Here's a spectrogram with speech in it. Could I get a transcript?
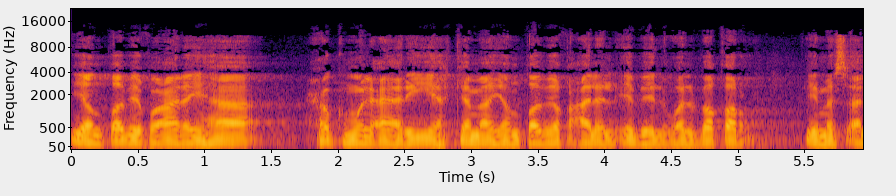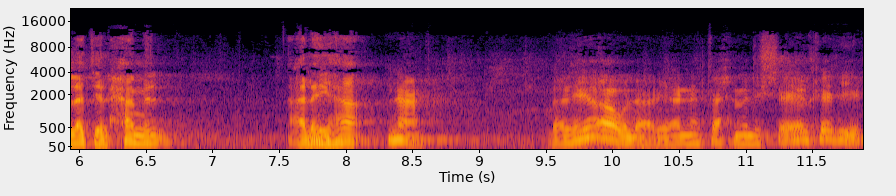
ينطبق عليها حكم العارية كما ينطبق على الإبل والبقر في مسألة الحمل عليها؟ نعم. بل هي أولى لأنها تحمل الشيء الكثير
